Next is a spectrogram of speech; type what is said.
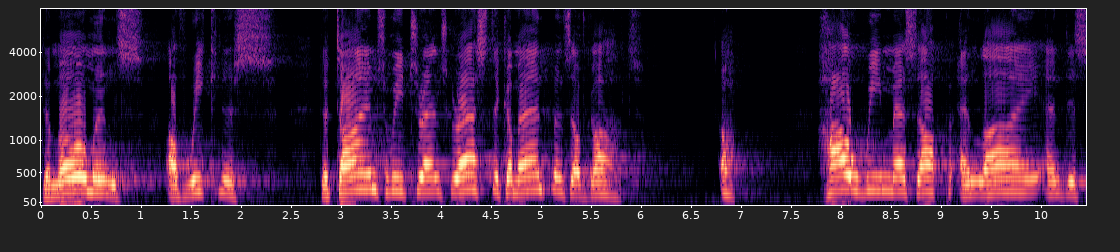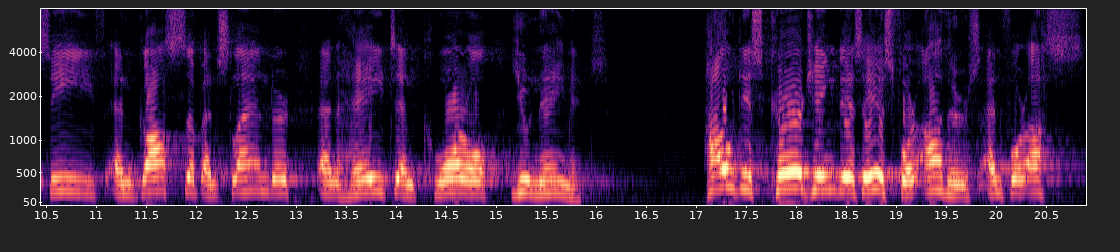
the moments of weakness, the times we transgress the commandments of God. Oh, how we mess up and lie and deceive and gossip and slander and hate and quarrel, you name it. How discouraging this is for others and for us.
